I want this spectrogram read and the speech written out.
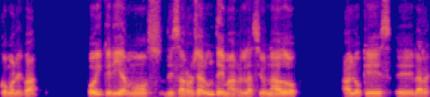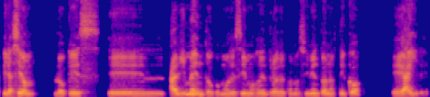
¿Cómo les va? Hoy queríamos desarrollar un tema relacionado a lo que es eh, la respiración, lo que es el alimento, como decimos dentro del conocimiento gnóstico, eh, aire.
